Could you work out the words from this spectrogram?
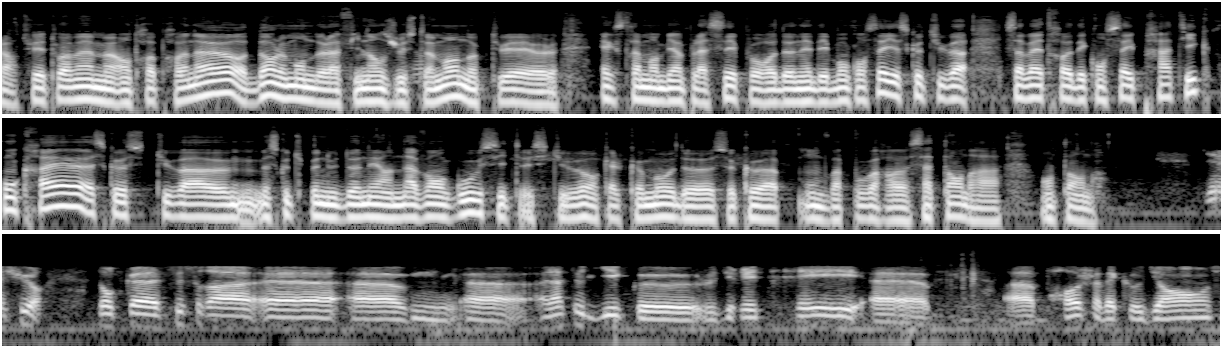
Alors tu es toi-même entrepreneur dans le monde de la finance justement, donc tu es euh, extrêmement bien placé pour donner des bons conseils. Est-ce que tu vas, ça va être des conseils pratiques, concrets? Est-ce que tu vas, euh, est-ce que tu peux nous donner un avant-goût si, si tu veux en quelques mots de ce que euh, on va pouvoir s'attendre à entendre? Bien sûr. Donc ce sera un atelier que je dirais très proche avec l'audience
